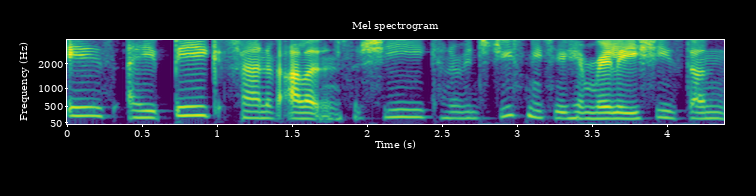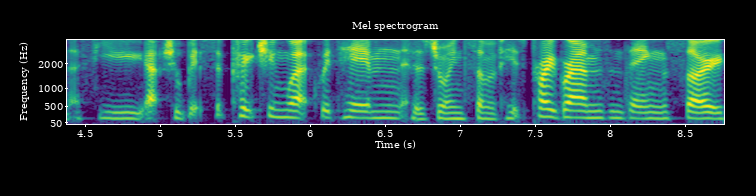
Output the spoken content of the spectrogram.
is a big fan of Alan. So she kind of introduced me to him, really. She's done a few actual bits of coaching work with him, has joined some of his programs and things. So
